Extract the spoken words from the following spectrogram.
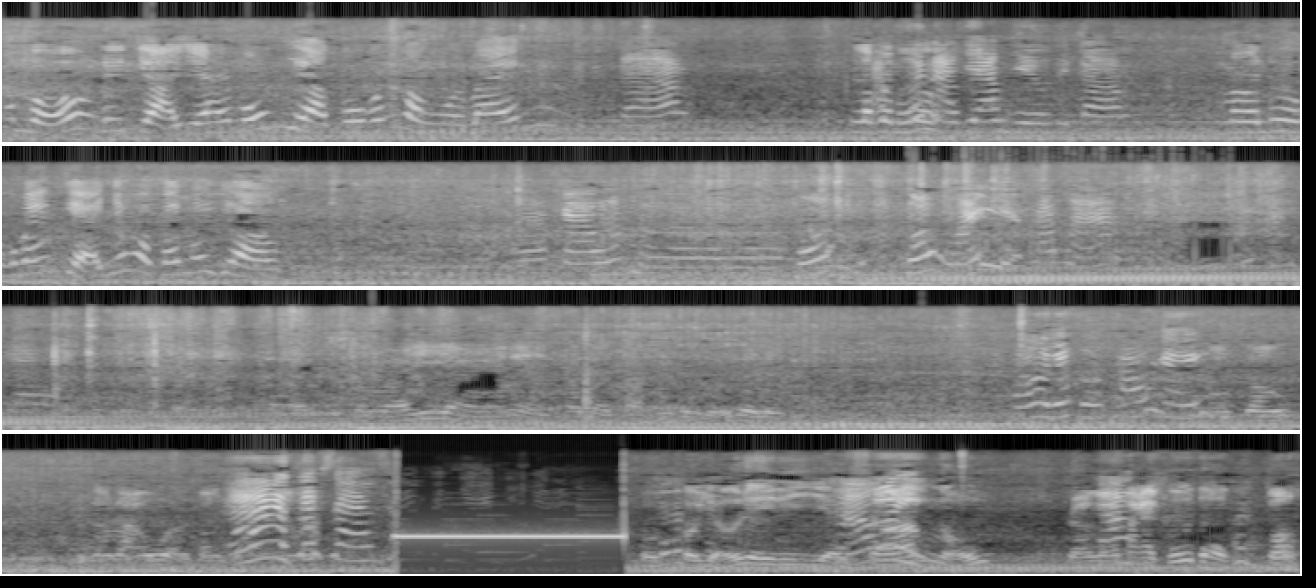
Hôm bữa con đi chợ về 24 giờ cô vẫn còn ngồi bán. Là bình bữa thường. nào giao nhiều thì còn. Mà bình thường cô bán trễ nhất là tới mấy giờ? À, cao lắm mà bốn bốn mấy vậy không à? Con lấy à, cái này rồi cầm cho con gửi cô luôn thôi để cô thấu đi. Cô lâu lâu rồi con à sao? Cô, cô giữ đi đi về sớm ngủ rồi ngày mai cuối tuần cô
